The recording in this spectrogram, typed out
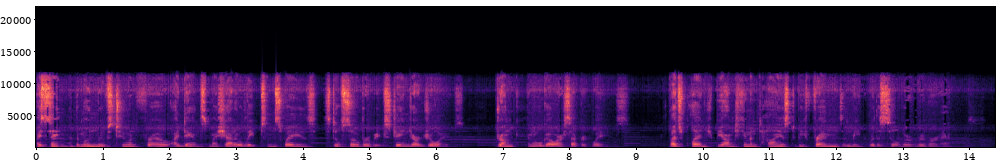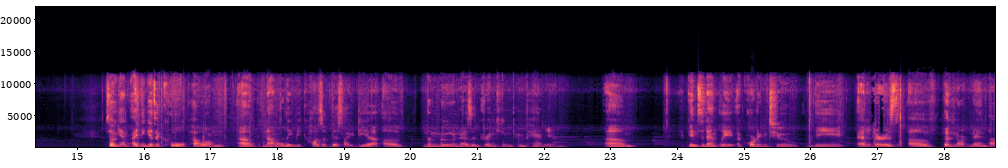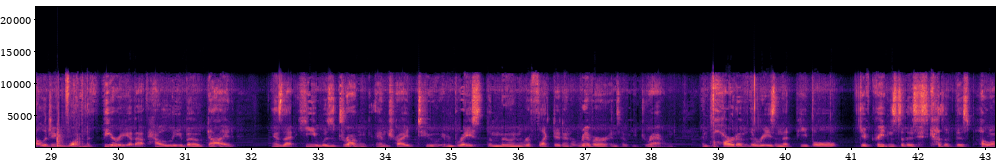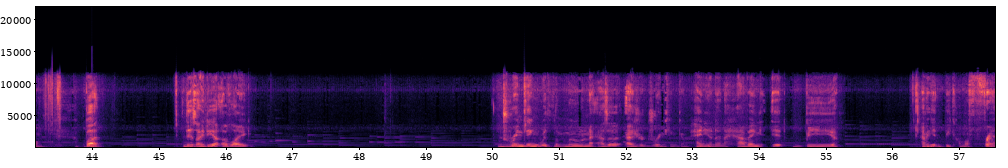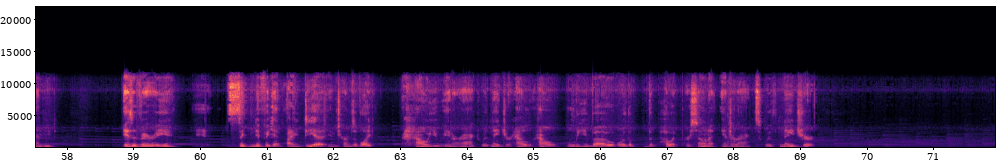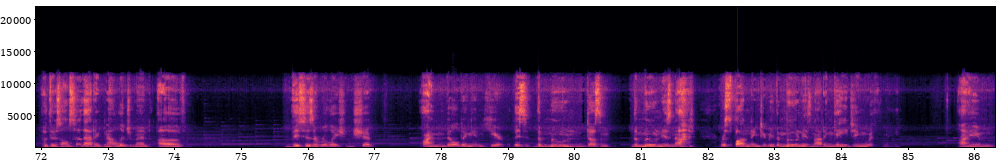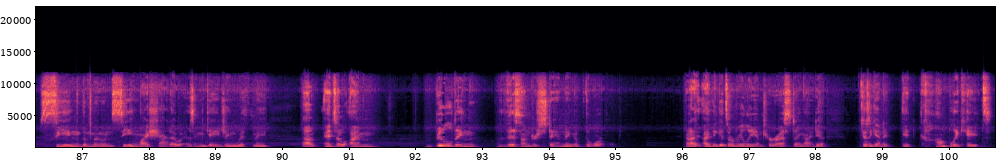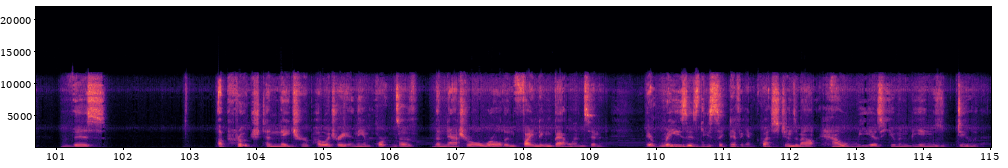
I sing, the moon moves to and fro, I dance, my shadow leaps and sways. Still sober, we exchange our joys. Drunk, and we'll go our separate ways. Let's pledge beyond human ties to be friends and meet where the silver river ends. So again, I think it's a cool poem, um, not only because of this idea of the moon as a drinking companion, um, Incidentally, according to the editors of the Norton Anthology, one theory about how Li Bo died is that he was drunk and tried to embrace the moon reflected in a river, and so he drowned. And part of the reason that people give credence to this is because of this poem. But this idea of like drinking with the moon as a as your drinking companion and having it be having it become a friend is a very significant idea in terms of like how you interact with nature how how Li Bo or the the poet persona interacts with nature but there's also that acknowledgement of this is a relationship I'm building in here. This the moon doesn't the moon is not responding to me. The moon is not engaging with me. I am seeing the moon, seeing my shadow as engaging with me. Um, and so I'm building this understanding of the world. And I, I think it's a really interesting idea. Because again, it, it complicates this approach to nature poetry and the importance of the natural world and finding balance in it. It raises these significant questions about how we as human beings do that.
